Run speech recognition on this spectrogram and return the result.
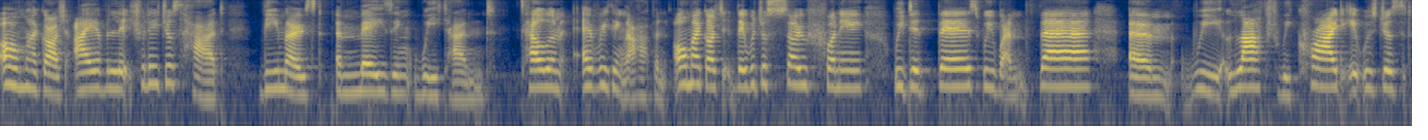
oh my gosh, I have literally just had the most amazing weekend tell them everything that happened. Oh my gosh, they were just so funny. We did this, we went there, um, we laughed, we cried. It was just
